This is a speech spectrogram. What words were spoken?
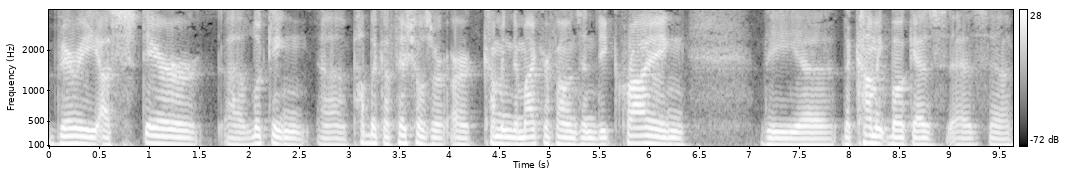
very austere uh, looking uh, public officials are, are, coming to microphones and decrying the uh, the comic book as as uh,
